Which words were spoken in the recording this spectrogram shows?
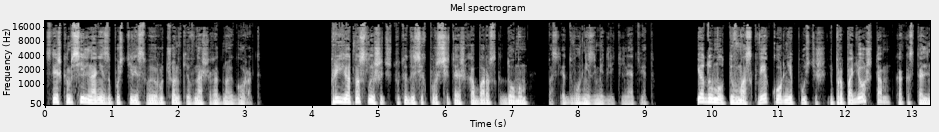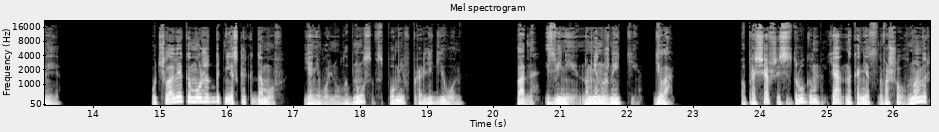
Слишком сильно они запустили свои ручонки в наш родной город. «Приятно слышать, что ты до сих пор считаешь Хабаровск домом», — последовал незамедлительный ответ. «Я думал, ты в Москве корни пустишь и пропадешь там, как остальные». «У человека может быть несколько домов. Я невольно улыбнулся, вспомнив про легион. «Ладно, извини, но мне нужно идти. Дела». Попрощавшись с другом, я, наконец, вошел в номер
